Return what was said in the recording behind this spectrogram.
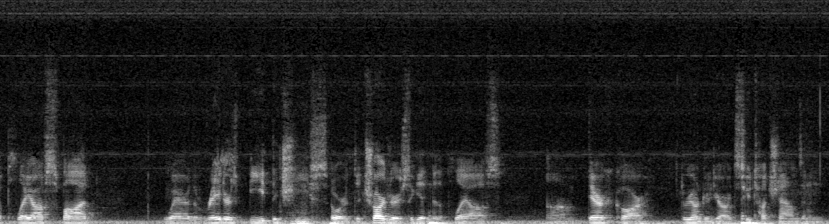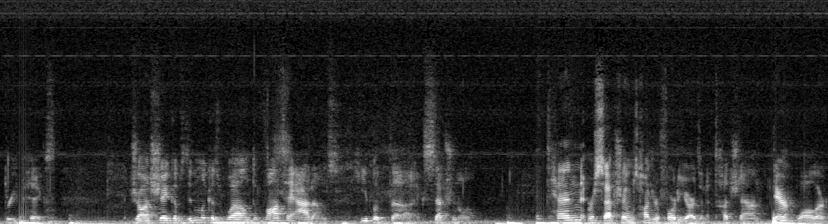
the playoff spot where the Raiders beat the Chiefs or the Chargers to get into the playoffs. Um, Derek Carr, 300 yards, two touchdowns, and three picks. Josh Jacobs didn't look as well. And Davante Adams, he looked uh, exceptional. 10 receptions, 140 yards, and a touchdown. Darren Waller,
